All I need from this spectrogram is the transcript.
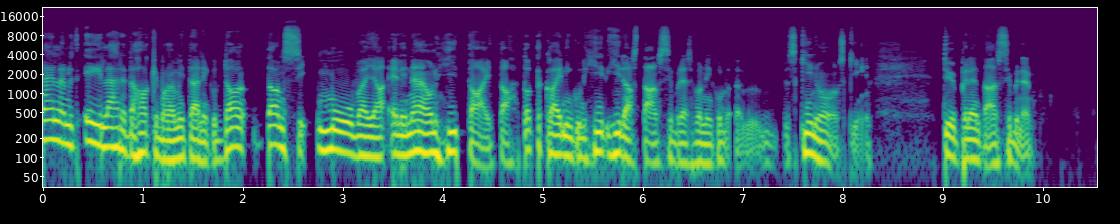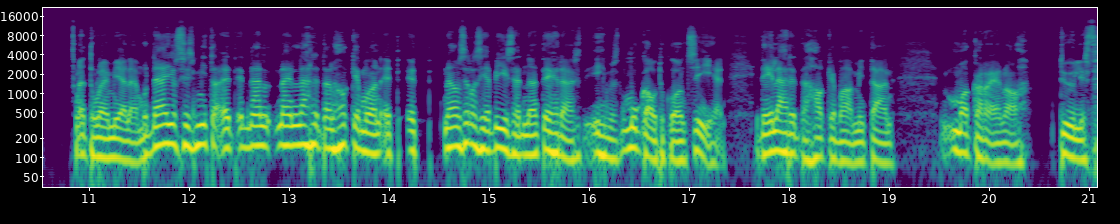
näillä nyt ei lähdetä hakemaan mitään niin da- tanssimuoveja, eli nämä on hitaita. Totta kai niin kuin hi- hidas tanssiminen, se on niin kuin skin on skin tyyppinen tanssiminen tulee mieleen. Mutta nämä ei ole siis mitä, että et näin lähdetään hakemaan, että et, nämä on sellaisia biisejä, että nämä tehdään, että ihmiset mukautukoon siihen. Että ei lähdetä hakemaan mitään makareenaa tyylistä,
